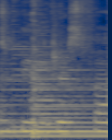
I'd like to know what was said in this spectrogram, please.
to be just fine.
